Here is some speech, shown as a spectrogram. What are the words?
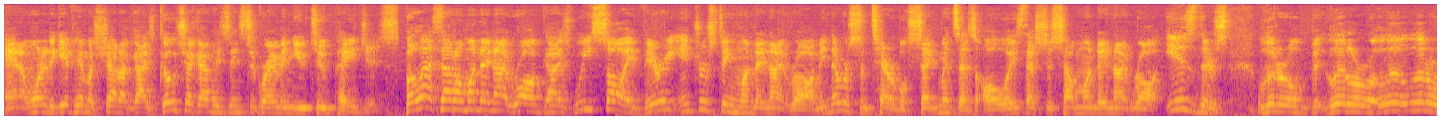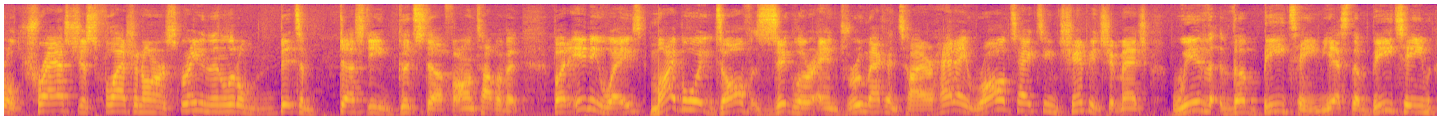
and I wanted to give him a shout out, guys. Go check out his Instagram and YouTube pages. But last night on Monday Night Raw, guys, we saw a very interesting Monday Night Raw. I mean, there were some terrible segments, as always. That's just how Monday Night Raw is. There's literal, literal, literal trash just flashing on our screen, and then little bits of dusty good stuff on top of it. But anyways, my boy Dolph Ziggler and Drew McIntyre had a Raw Tag Team Championship match with the B-Team. Yes, the B-Team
